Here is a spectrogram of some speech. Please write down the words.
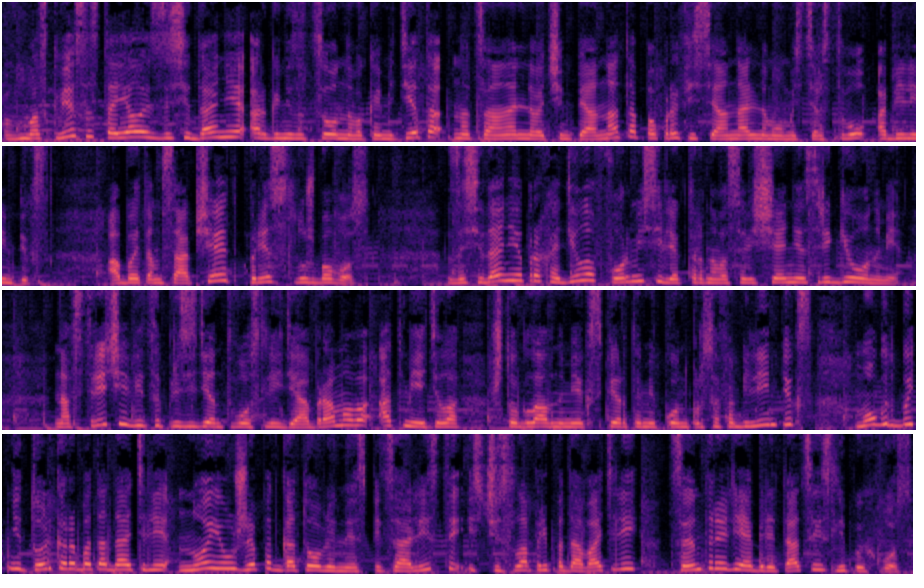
В Москве состоялось заседание Организационного комитета национального чемпионата по профессиональному мастерству «Обилимпикс». Об этом сообщает пресс-служба ВОЗ. Заседание проходило в форме селекторного совещания с регионами. На встрече вице-президент ВОЗ Лидия Абрамова отметила, что главными экспертами конкурсов «Обилимпикс» могут быть не только работодатели, но и уже подготовленные специалисты из числа преподавателей Центра реабилитации слепых ВОЗ.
